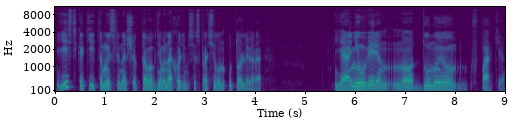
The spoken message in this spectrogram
«Есть какие-то мысли насчет того, где мы находимся?» — спросил он у Толливера. «Я не уверен, но думаю, в парке».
